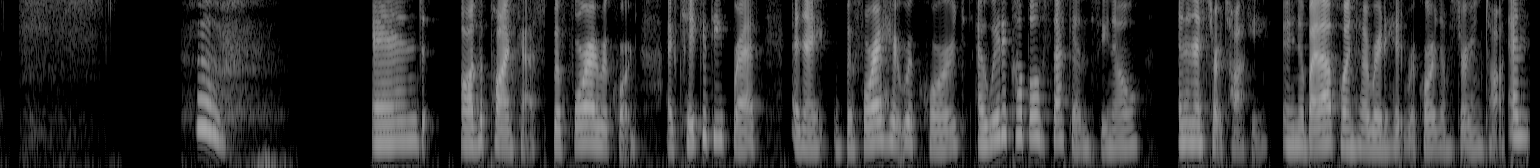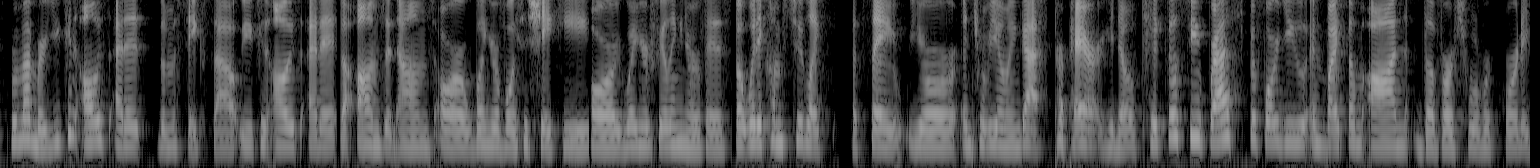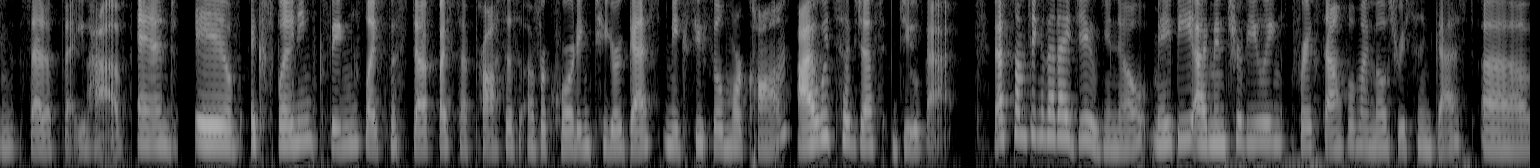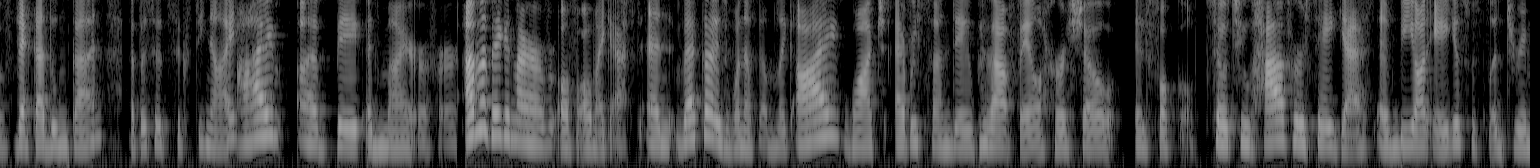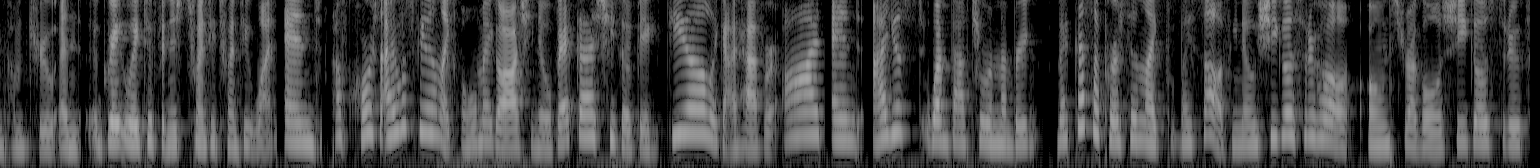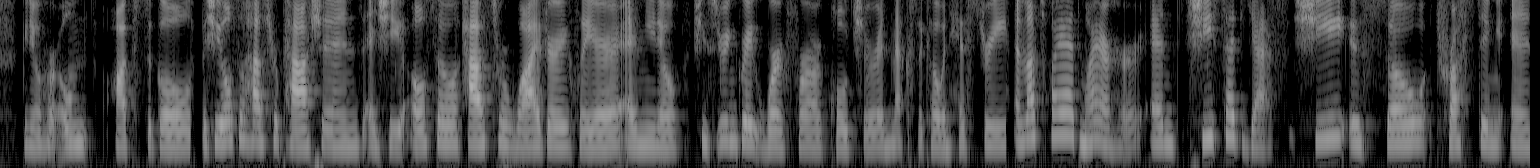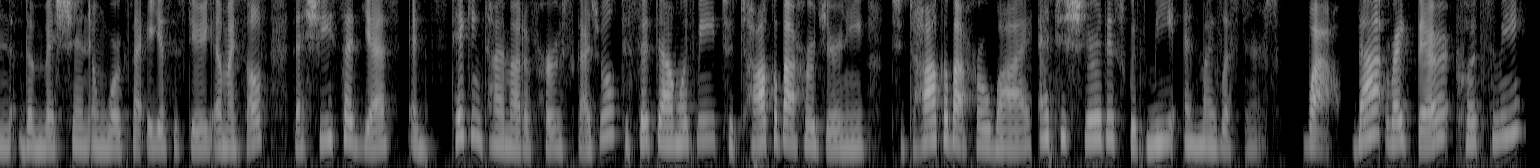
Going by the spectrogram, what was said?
and on the podcast, before I record, I take a deep breath and I before I hit record, I wait a couple of seconds, you know, and then I start talking. And you know, by that point, I already hit record. I'm starting to talk. And remember, you can always edit the mistakes out. You can always edit the ums and ums, or when your voice is shaky, or when you're feeling nervous. But when it comes to like let's say you're interviewing guests, prepare, you know, take those deep breaths before you invite them on the virtual recording setup that you have. And if explaining things like the step by step process of recording to your guests makes you feel more calm, I would suggest do that that's something that I do, you know. Maybe I'm interviewing, for example, my most recent guest of Veka Duncan, episode 69. I'm a big admirer of her. I'm a big admirer of all my guests, and Veka is one of them. Like, I watch every Sunday without fail her show El Foco. So to have her say yes and be on Ellas was a dream come true and a great way to finish 2021. And of course, I was feeling like, oh my gosh, you know, Veka, she's a big deal. Like I have her on. And I just went back to remembering Veka's a person like myself, you know, she goes through her own struggles. She goes through, you know, her own obstacle, but she also has her passions and she also has her why very clear. And, you know, she's doing great work for our culture in Mexico and history. And that's why I admire her. And she said yes. She is so trusting in the mission and work that Ellas is doing and myself that she said yes and taking time out of her schedule to sit down with me to talk about her journey, to talk about her why, and to share this with me and my listeners. Wow, that right there puts me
